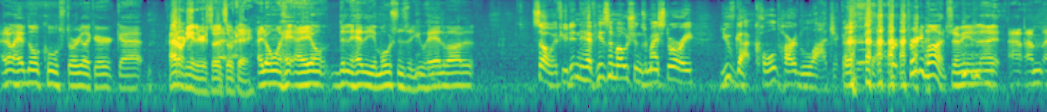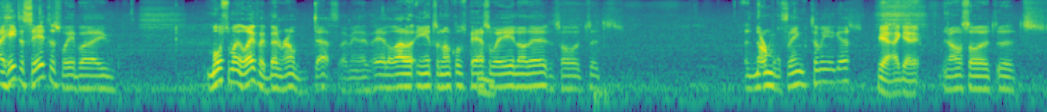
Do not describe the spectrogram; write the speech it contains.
I don't have no cool story like Eric got. I don't either, so it's okay. I, I don't. Ha- I don't. Didn't have the emotions that you had about it. So if you didn't have his emotions or my story, you've got cold hard logic on your side. Pretty much. I mean, I, I, I'm, hate to say it this way, but I most of my life I've been around death. I mean, I've had a lot of aunts and uncles pass Mm-hmm. away and all that, so it's it's a normal thing to me, I guess. yeah, I get it. You know, so it's, it's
